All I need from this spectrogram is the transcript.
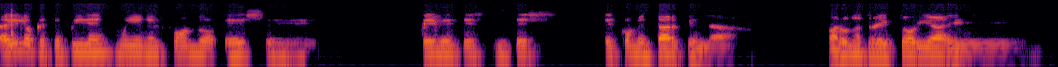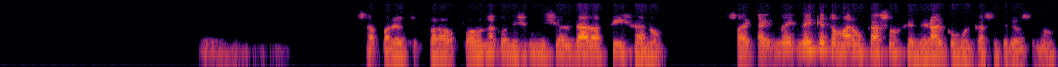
ahí lo que te piden muy en el fondo es, eh, es, es, comentar que la, para una trayectoria eh, o sea, para, una condición inicial dada fija, ¿no? O sea, no, hay, que tomar un caso general como el caso anterior, sino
